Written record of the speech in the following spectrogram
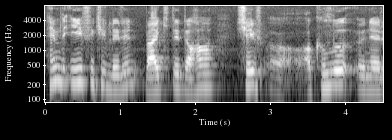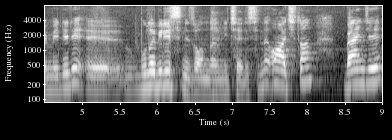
Hem de iyi fikirlerin belki de daha şey akıllı önermeleri bulabilirsiniz onların içerisinde. O açıdan bence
